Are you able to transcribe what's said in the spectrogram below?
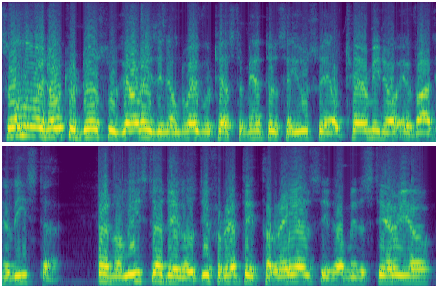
Solo en otros dos lugares en el Nuevo Testamento se usa el término evangelista. En la lista de las diferentes tareas en el ministerio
